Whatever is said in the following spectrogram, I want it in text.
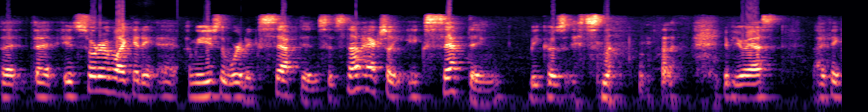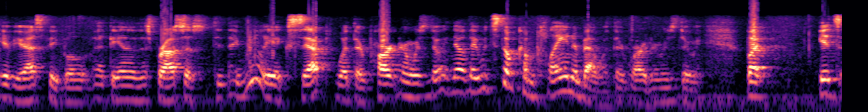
That, that it's sort of like an, I mean, use the word acceptance. It's not actually accepting because it's not, if you ask, I think if you ask people at the end of this process, did they really accept what their partner was doing? No, they would still complain about what their partner was doing. But it's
